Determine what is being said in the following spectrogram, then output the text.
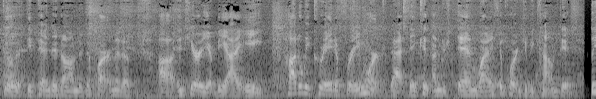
school is dependent on the Department of uh, Interior, BIE. How do we create a framework that they can understand why it's important to be counted? The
